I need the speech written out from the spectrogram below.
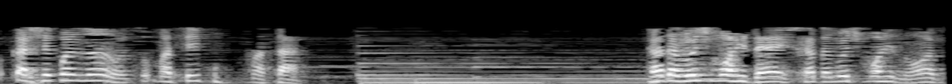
o cara você fala, não, eu matei por matar. Cada noite morre dez, cada noite morre nove.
